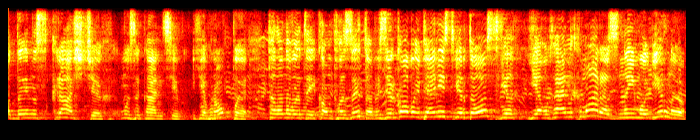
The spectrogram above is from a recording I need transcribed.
Один з кращих музикантів Європи, талановитий композитор, зірковий піаніст віртуоз Євген Хмара з неймовірною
